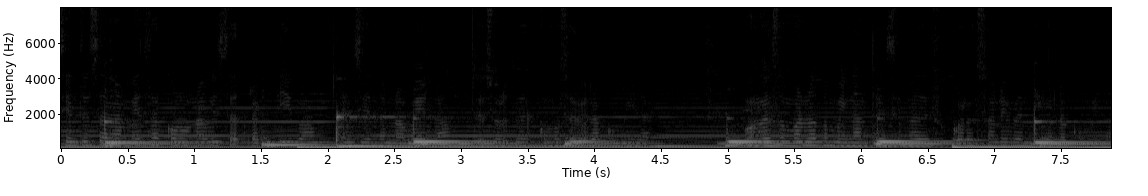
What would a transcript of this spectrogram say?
Siéntese a la mesa con una vista atractiva, encienda una vela, disfrute de cómo se ve la comida. Ponga su mano dominante encima de su corazón y bendiga la comida.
